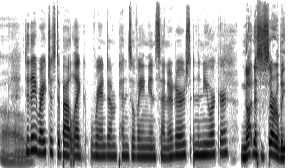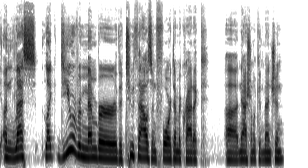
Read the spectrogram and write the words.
Um, Do they write just about like random Pennsylvanian senators in the New Yorker? Not necessarily, unless, like, do you remember the 2004 Democratic uh, National Convention?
